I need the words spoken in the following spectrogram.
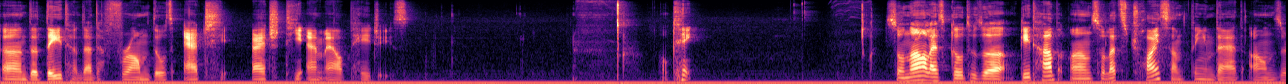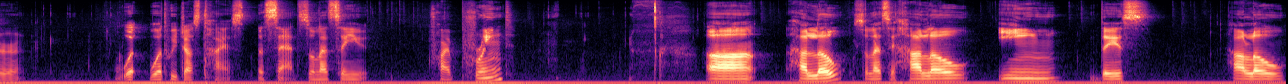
uh, the data that from those HTML pages. Okay. So now let's go to the GitHub. Um, so let's try something that on the what what we just uh, said. So let's say try print uh, hello. So let's say hello in this hello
